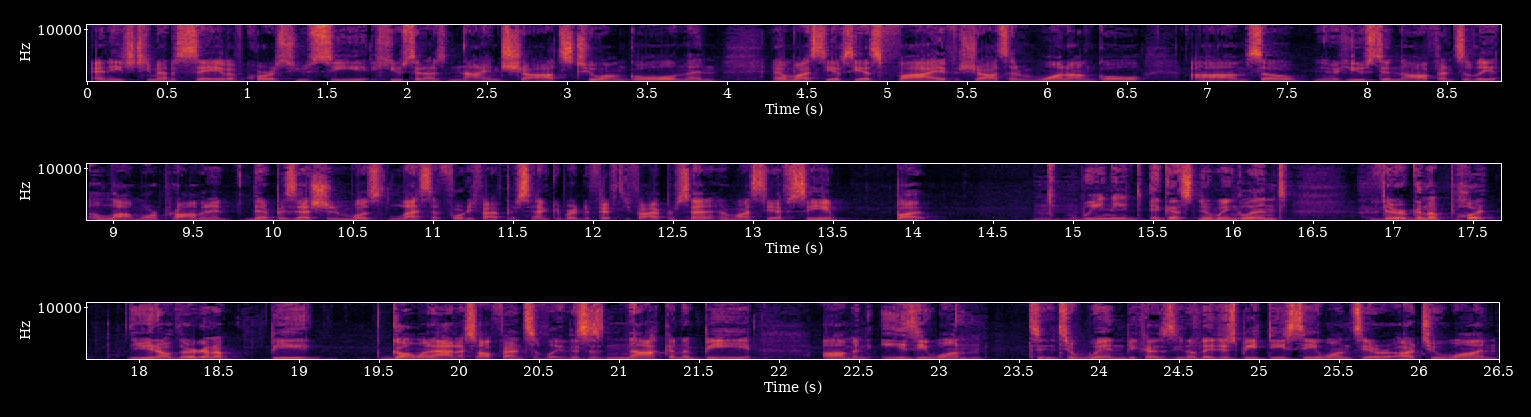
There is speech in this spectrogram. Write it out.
and each team had a save. Of course, you see Houston has nine shots, two on goal, and then NYCFC has five shots and one on goal. Um, so, you know, Houston offensively a lot more prominent. Their possession was less at 45% compared to 55% in NYCFC, but mm-hmm. we need against New England, they're going to put, you know, they're going to be going at us offensively. This is not going to be um, an easy one to, to win because you know they just beat DC 1-0 uh, 2-1.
